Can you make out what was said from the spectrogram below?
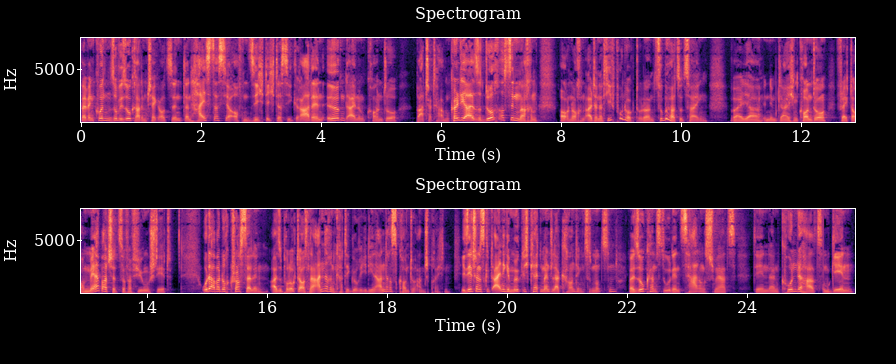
Weil wenn Kunden sowieso gerade im Checkout sind, dann heißt das ja offensichtlich, dass sie gerade in irgendeinem Konto Budget haben. Könnte ja also durchaus Sinn machen, auch noch ein Alternativprodukt oder ein Zubehör zu zeigen, weil ja in dem gleichen Konto vielleicht auch mehr Budget zur Verfügung steht. Oder aber durch Cross-Selling, also Produkte aus einer anderen Kategorie, die ein anderes Konto ansprechen. Ihr seht schon, es gibt einige Möglichkeiten, Mental Accounting zu nutzen, weil so kannst du den Zahlungsschmerz, den dein Kunde hat, umgehen,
